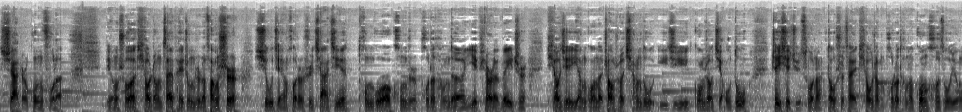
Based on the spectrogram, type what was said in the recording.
下点功夫了。比如说调整栽培种植的方式、修剪或者是嫁接，通过控制葡萄藤的叶片的位置、调节阳光的照射强度以及光照角度，这些举措呢都是在调整葡萄藤的光合作用。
